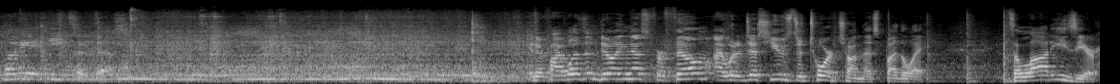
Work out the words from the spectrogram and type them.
plenty of heats at this. And if I wasn't doing this for film, I would have just used a torch on this, by the way. It's a lot easier.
